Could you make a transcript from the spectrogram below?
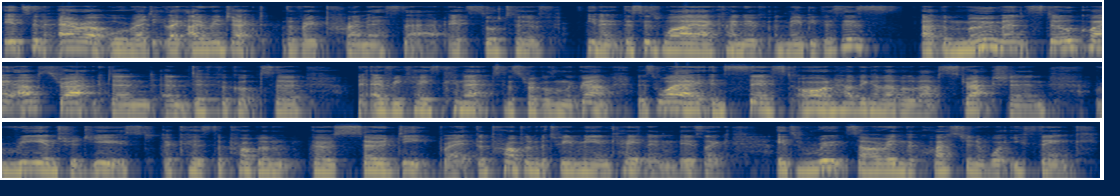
it's an error already. Like i reject the very premise there. It's sort of you know this is why i kind of and maybe this is at the moment still quite abstract and and difficult to every case connect to the struggles on the ground. That's why I insist on having a level of abstraction reintroduced because the problem goes so deep, right? The problem between me and Caitlin is like its roots are in the question of what you think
